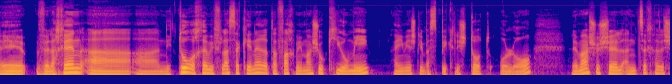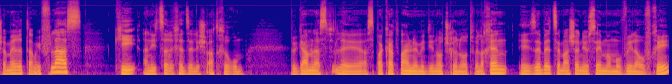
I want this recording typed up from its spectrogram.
אה, ולכן הניטור אחרי מפלס הכנרת הפך ממשהו קיומי, האם יש לי מספיק לשתות או לא, למשהו של אני צריך לשמר את המפלס, כי אני צריך את זה לשעת חירום. וגם לאס, לאספקת מים למדינות שכנות. ולכן אה, זה בעצם מה שאני עושה עם המוביל ההופכי.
